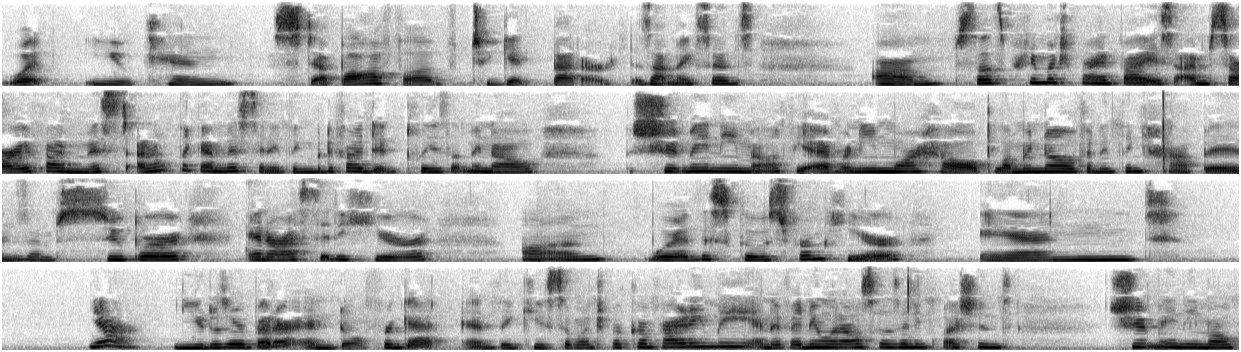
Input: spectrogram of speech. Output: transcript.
what you can step off of to get better. Does that make sense? Um, so that's pretty much my advice. I'm sorry if I missed, I don't think I missed anything, but if I did, please let me know. Shoot me an email if you ever need more help. Let me know if anything happens. I'm super interested to hear um, where this goes from here. And yeah, you deserve better. And don't forget, and thank you so much for confiding me. And if anyone else has any questions, shoot me an email,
